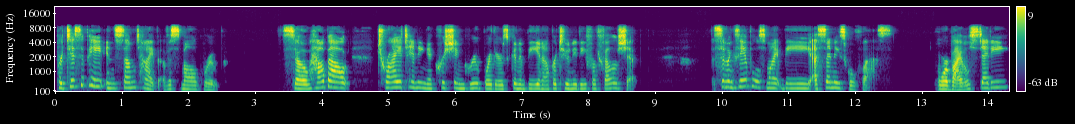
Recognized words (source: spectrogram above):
Participate in some type of a small group. So, how about try attending a Christian group where there's going to be an opportunity for fellowship? Some examples might be a Sunday school class, or Bible study,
